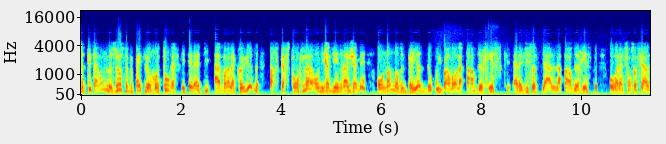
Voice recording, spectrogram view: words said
Notre étalon de mesure, ça peut pas être le retour à ce qu'était la vie avant la COVID, parce qu'à ce compte-là, on n'y reviendra jamais. On entre dans une période où il va y avoir la part de risque à la vie sociale, la part de risque aux relations sociales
